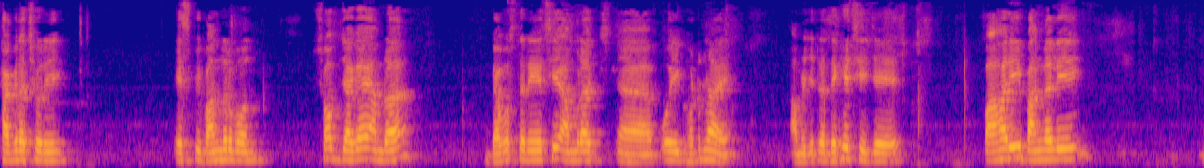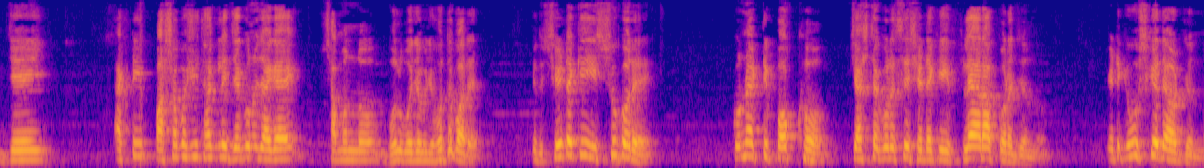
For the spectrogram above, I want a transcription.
Khagrachari SP Bandarban সব জায়গায় আমরা ব্যবস্থা নিয়েছি। আমরা ওই ঘটনায় আমরা যেটা দেখেছি যে পাহাড়ি বাঙালি যেই একটি পাশাপাশি থাকলে যে কোনো জায়গায় সামান্য ভুল বোঝাবুঝি হতে পারে, কিন্তু সেটাকে ইস্যু করে কোনো একটি পক্ষ চেষ্টা করেছে সেটাকে ফ্লেয়ার আপ করার জন্য, এটাকে উস্কে দেওয়ার জন্য,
